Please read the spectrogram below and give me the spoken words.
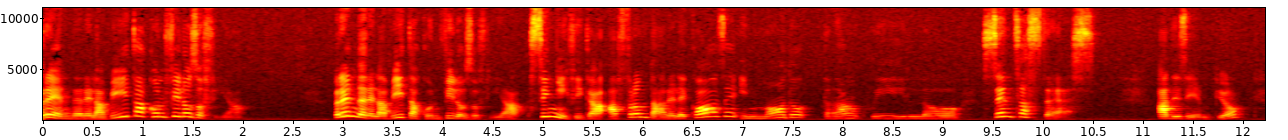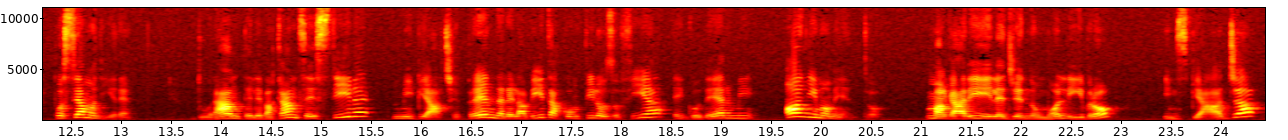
Prendere la vita con filosofia. Prendere la vita con filosofia significa affrontare le cose in modo tranquillo, senza stress. Ad esempio, possiamo dire, durante le vacanze estive mi piace prendere la vita con filosofia e godermi ogni momento, magari leggendo un buon libro, in spiaggia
